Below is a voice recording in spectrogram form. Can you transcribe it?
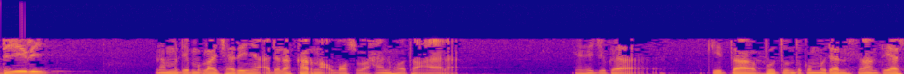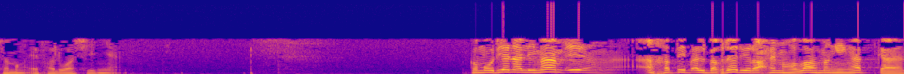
diri. Namun dia mempelajarinya adalah karena Allah Subhanahu wa taala. Ini juga kita butuh untuk kemudian senantiasa mengevaluasinya. Kemudian Al-Imam Al-Khatib Al-Baghdadi rahimahullah mengingatkan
